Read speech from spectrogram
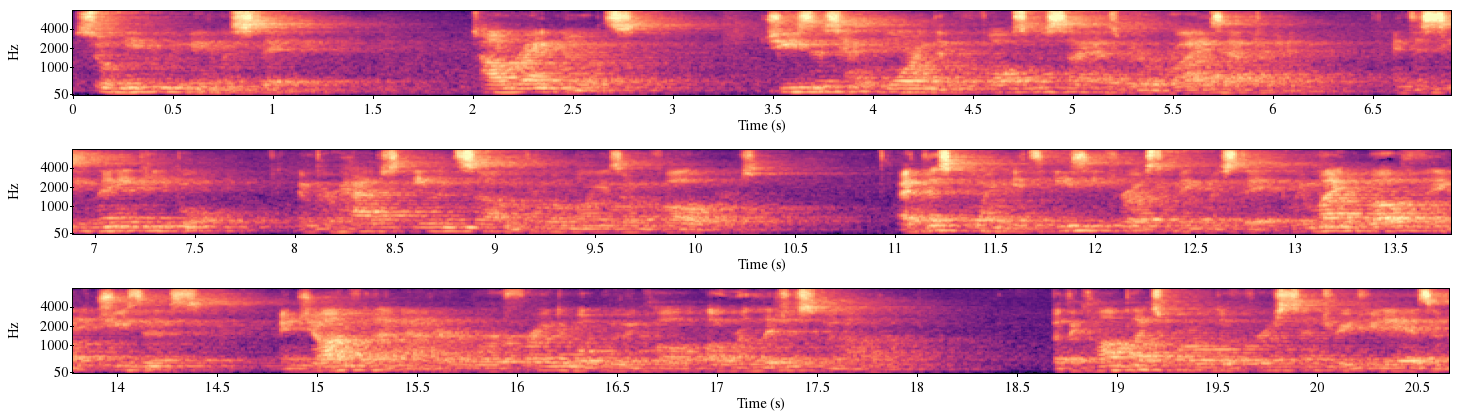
so maybe we made a mistake. Tom Wright notes Jesus had warned that false messiahs would arise after him and deceive many people, and perhaps even some from among his own followers. At this point, it's easy for us to make a mistake. We might well think Jesus, and John for that matter, were referring to what we would call a religious phenomenon. But the complex world of first century Judaism,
